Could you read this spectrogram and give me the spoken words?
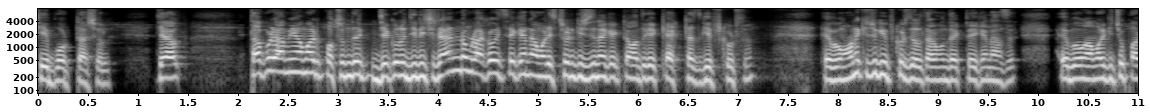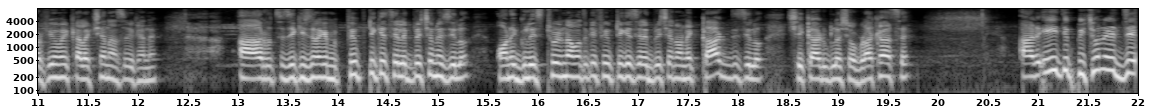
সেই বোর্ডটা আসলে। যাই হোক, তারপরে আমি আমার পছন্দের যে কোনো জিনিস র্যান্ডম রাখা হয়েছে এখানে, আমার স্টুডেন্ট কিছুদিন আগে একটা আমাদেরকে ক্যাকটাস গিফট করছে। এবং অনেক কিছু গিফট করছিল, তার মধ্যে একটা এখানে আছে। এবং আমার কিছু পারফিউমের কালেকশন আছে এখানে আর হচ্ছে যে কিছুদিন আগে ফিফটিকে সেলিব্রেশন হয়েছিল। অনেকগুলো স্টুডেন্ট আমাদেরকে ফিফটিকে সেলিব্রেশন অনেক কার্ড দিছিল। সেই কার্ডগুলো সব রাখা আছে। আর এই যে পিছনের যে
